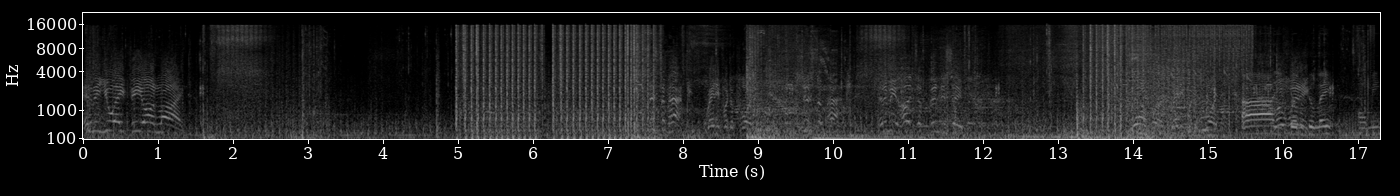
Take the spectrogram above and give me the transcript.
Enemy UAV online. System hack. Ready for deployment. System hack. Enemy HUDs have been disabled. Warbird ready for deployment. Ah, you We're killed too late, homie.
